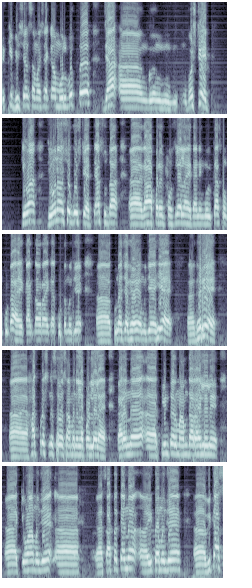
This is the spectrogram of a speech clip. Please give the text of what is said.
इतकी भीषण समस्या किंवा मूलभूत ज्या गोष्टी आहेत किंवा जीवनावश्यक गोष्टी आहेत त्या सुद्धा गावापर्यंत पोहोचलेल्या आहेत आणि विकास मग कुठं आहे? कागदावर आहे का? कुठं म्हणजे कुणाच्या घरी म्हणजे हे आहे घरी आहे. हाच प्रश्न सर्वसामान्याला पडलेला आहे. कारण तीन टर्म आमदार राहिलेले किंवा म्हणजे सातत्यानं इथं म्हणजे विकास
